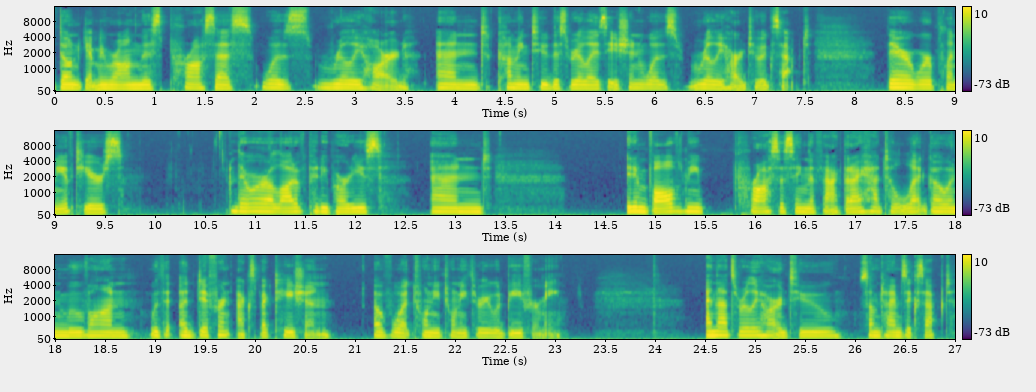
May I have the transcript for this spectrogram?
don't get me wrong, this process was really hard, and coming to this realization was really hard to accept. There were plenty of tears, there were a lot of pity parties, and it involved me processing the fact that I had to let go and move on with a different expectation of what 2023 would be for me. And that's really hard to sometimes accept.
